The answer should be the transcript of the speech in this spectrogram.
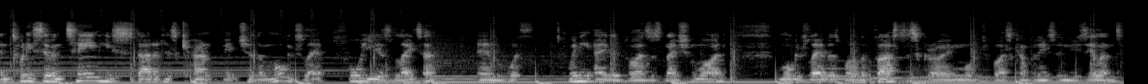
In 2017, he started his current venture, the Mortgage Lab. Four years later, and with 28 advisors nationwide, Mortgage Lab is one of the fastest growing mortgage advice companies in New Zealand.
